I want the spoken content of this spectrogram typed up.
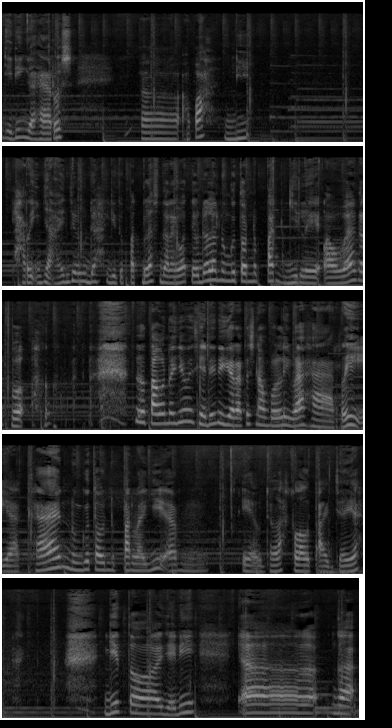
Jadi nggak harus uh, apa di harinya aja udah gitu. 14 udah lewat ya udahlah nunggu tahun depan. Gile lama banget bu tahun aja masih ada 365 hari ya kan? Nunggu tahun depan lagi um, ya udahlah ke laut aja ya. Gitu. Jadi nggak uh,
